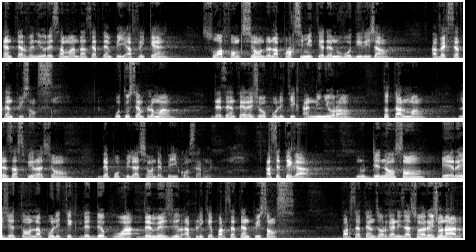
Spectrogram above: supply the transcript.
intervenus récemment dans certains pays africains soit fonction de la proximité des nouveaux dirigeants avec certaines puissances, ou tout simplement des intérêts géopolitiques en ignorant totalement les aspirations des populations des pays concernés. À cet égard, nous dénonçons et rejetons la politique des deux poids, deux mesures appliquées par certaines puissances, par certaines organisations régionales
